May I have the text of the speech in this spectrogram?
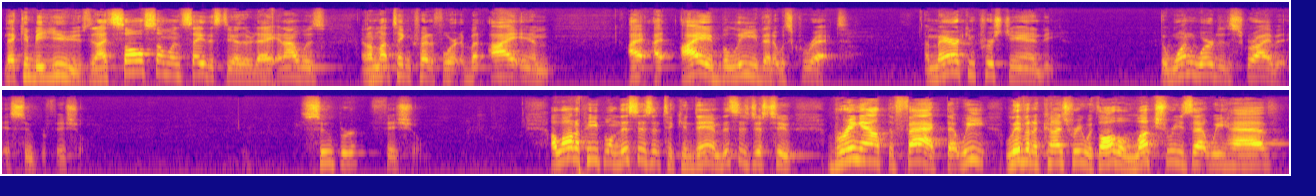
that can be used. And I saw someone say this the other day, and I was, and I'm not taking credit for it, but I am, I, I, I believe that it was correct. American Christianity, the one word to describe it is superficial. Superficial. A lot of people, and this isn't to condemn, this is just to bring out the fact that we live in a country with all the luxuries that we have.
